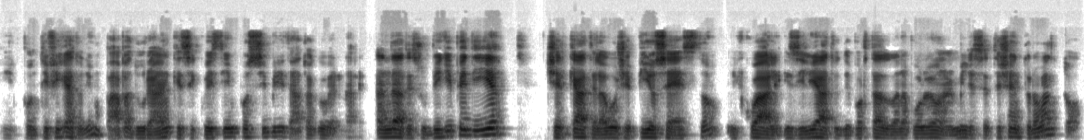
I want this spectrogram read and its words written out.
il pontificato di un papa dura anche se questi è impossibilitato a governare. Andate su Wikipedia, cercate la voce Pio VI, il quale, esiliato e deportato da Napoleone nel 1798,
